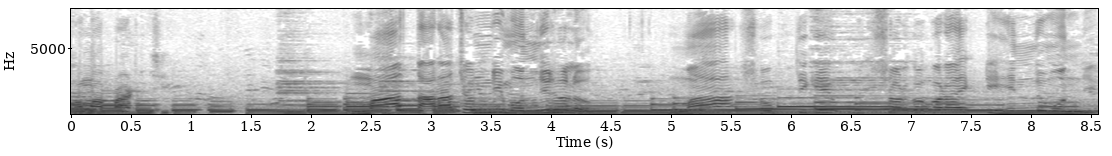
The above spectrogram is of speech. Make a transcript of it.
ক্ষমা প্রার্থী। মা তারাচণ্ডী মন্দির হলো মা শক্তিকে উৎসর্গ করা একটি হিন্দু মন্দির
